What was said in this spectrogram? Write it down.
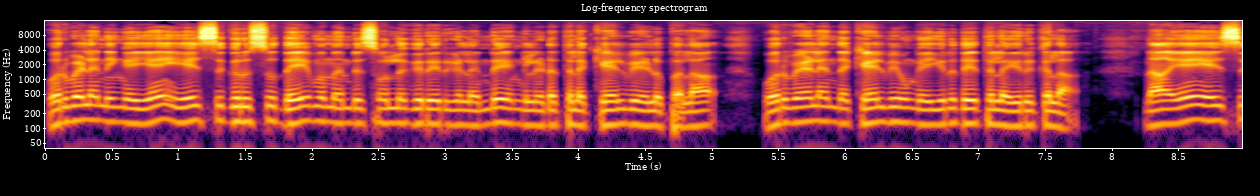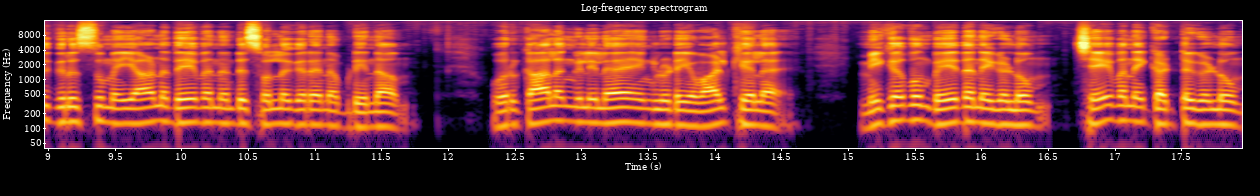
ஒருவேளை நீங்கள் ஏன் ஏசு கிறிஸ்து தெய்வம் என்று சொல்லுகிறீர்கள் என்று எங்களிடத்தில் கேள்வி எழுப்பலாம். ஒருவேளை இந்த கேள்வி உங்கள் இருதயத்தில் இருக்கலாம். நான் ஏன் ஏசு கிறிஸ்து மெய்யான தேவன் என்று சொல்லுகிறேன் அப்படின்னா ஒரு காலங்களில் எங்களுடைய வாழ்க்கையில் மிகவும் வேதனைகளும் சேவனை கட்டுகளும்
